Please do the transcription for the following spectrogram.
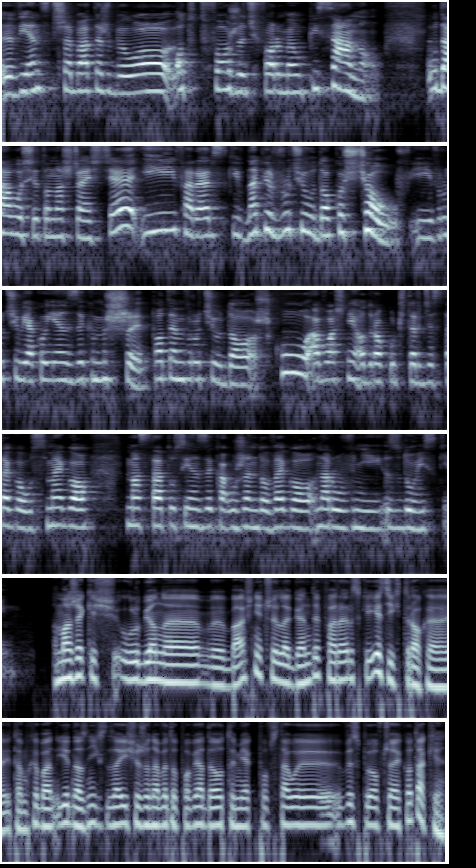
y, więc trzeba też było odtworzyć formę pisaną. Udało się to na szczęście i farerski najpierw wrócił do kościołów i wrócił jako język mszy, potem wrócił do szkół, a właśnie od roku 48 ma status języka urzędowego na równi z duńskim. A masz jakieś ulubione y, baśnie czy legendy farerskie? Jest ich trochę. Tam chyba jedna z nich zdaje się, że nawet opowiada o tym, jak powstały Wyspy Owcze jako takie.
